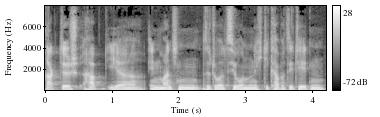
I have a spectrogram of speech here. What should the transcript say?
Praktisch habt ihr in manchen Situationen nicht die Kapazitäten,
